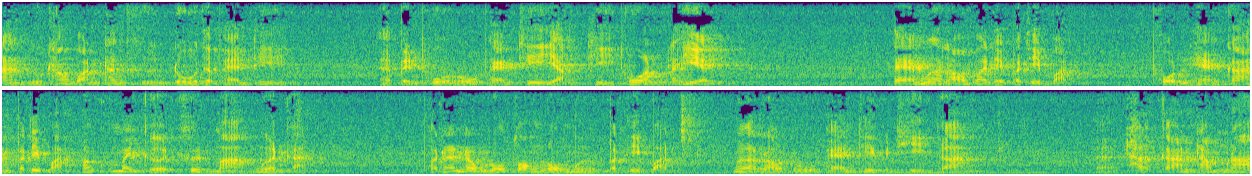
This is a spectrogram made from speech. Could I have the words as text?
นั่งอยู่ทั้งวันทั้งคืนดูแต่แผนที่ เป็นผู้รู้แผนที่อย่างถี่ถ้วนละเอียด แต่เมื่อเราไม่ได้ปฏิบัติ ผลแห่งการปฏิบัติมันก็ไม่เกิดขึ้นมาเหมือนกัน เพราะนั้นเราต้องลงมือปฏิบัติ เมื่อเราดูแผนที่วิธีการการทำนา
